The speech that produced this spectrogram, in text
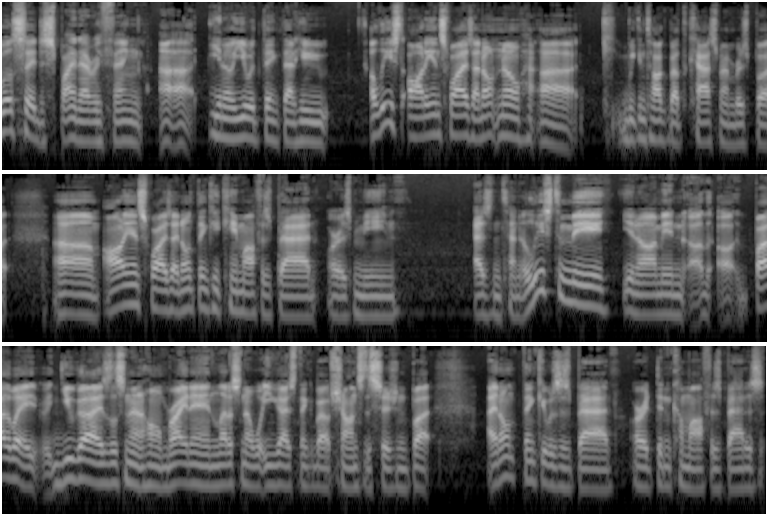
will say, despite everything, uh, you know, you would think that he, at least audience-wise, I don't know. Uh, we can talk about the cast members, but um, audience-wise, I don't think he came off as bad or as mean as intended. At least to me, you know. I mean, uh, uh, by the way, you guys listening at home, write in, let us know what you guys think about Sean's decision. But I don't think it was as bad, or it didn't come off as bad as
